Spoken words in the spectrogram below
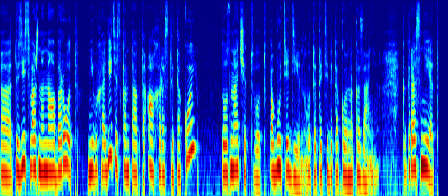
э, то здесь важно наоборот, не выходить из контакта, ах, раз ты такой, то значит, вот, побудь один, вот это тебе такое наказание. Как раз нет.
